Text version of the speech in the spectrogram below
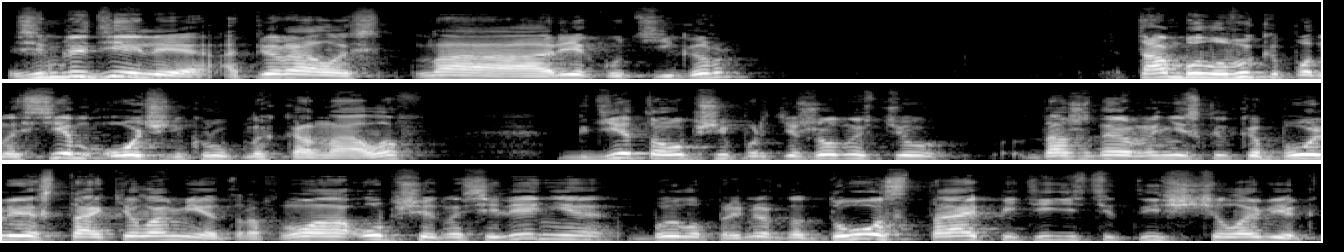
Земледелие опиралось на реку Тигр. Там было выкопано 7 очень крупных каналов, где-то общей протяженностью даже, наверное, несколько более 100 километров. Ну а общее население было примерно до 150 тысяч человек.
